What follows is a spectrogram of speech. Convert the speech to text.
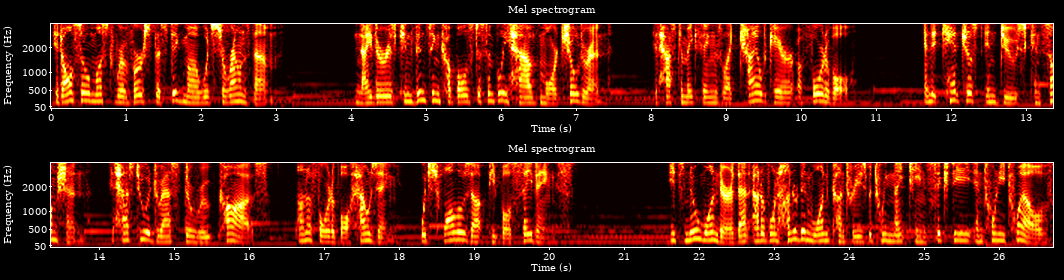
it also must reverse the stigma which surrounds them. Neither is convincing couples to simply have more children. It has to make things like childcare affordable. And it can't just induce consumption, it has to address the root cause unaffordable housing, which swallows up people's savings. It's no wonder that out of 101 countries between 1960 and 2012,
